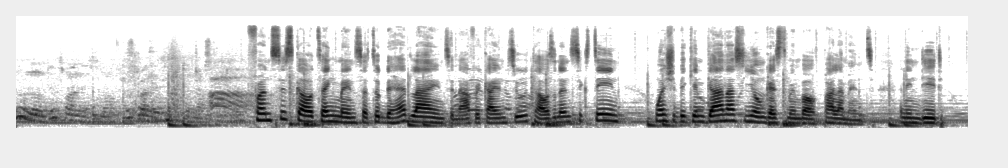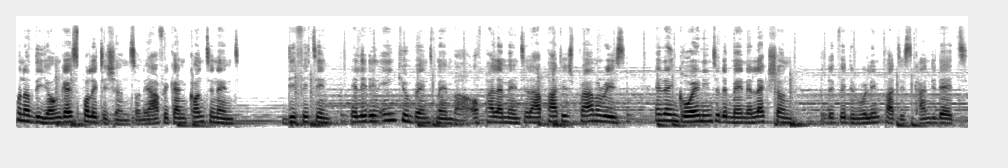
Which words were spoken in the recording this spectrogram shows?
No, no, this one is not. This one is not. Francesca Oteng Mensah took the headlines in Africa in 2016 when she became Ghana's youngest member of parliament and indeed one of the youngest politicians on the African continent, defeating a leading incumbent member of parliament in her party's primaries and then going into the main election to defeat the ruling party's candidate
